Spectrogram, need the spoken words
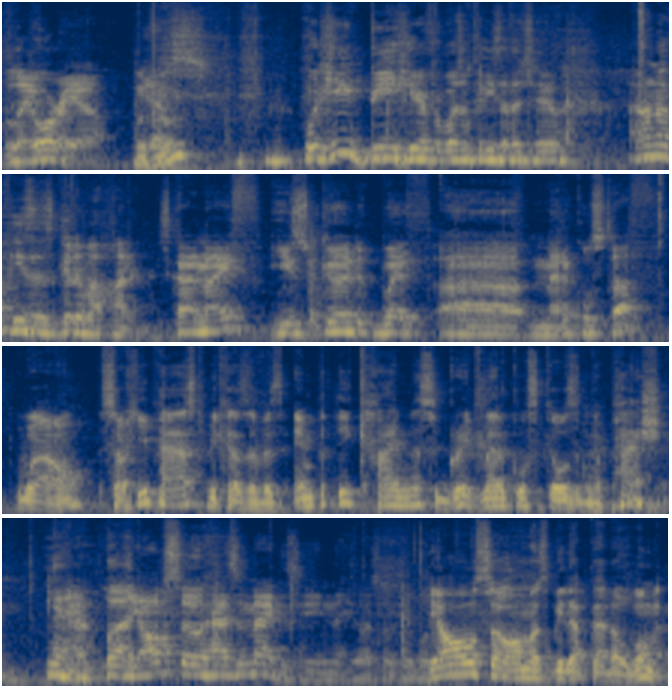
Leorio? Yes. Mm-hmm. Would he be here if it wasn't for these other two? I don't know if he's as good of a hunter. He's got a knife. He's good with uh, medical stuff. Well, so he passed because of his empathy, kindness, great medical skills, and compassion. Yeah, but he also has a magazine that he lets people. He also almost beat up that old woman.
